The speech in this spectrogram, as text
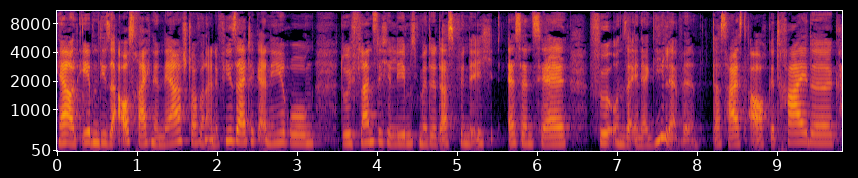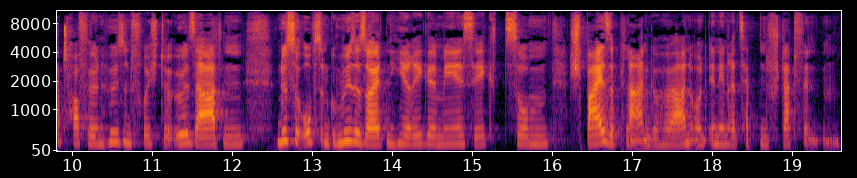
Ja, und eben diese ausreichenden Nährstoffe und eine vielseitige Ernährung durch pflanzliche Lebensmittel, das finde ich essentiell für unser Energielevel. Das heißt auch Getreide, Kartoffeln, Hülsenfrüchte, Ölsaaten, Nüsse, Obst und Gemüse sollten hier regelmäßig zum Speiseplan gehören und in den Rezepten stattfinden.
